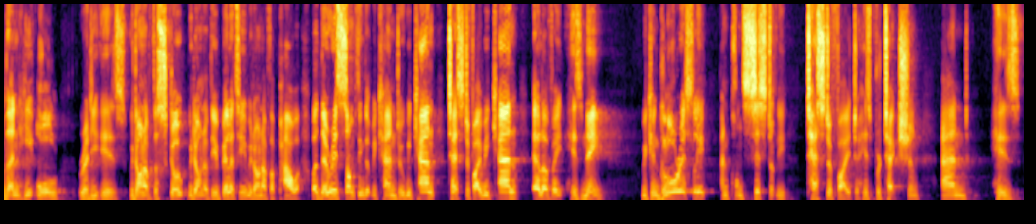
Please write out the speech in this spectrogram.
than He already is. We don't have the scope, we don't have the ability, we don't have the power. But there is something that we can do. We can testify, we can elevate His name. We can gloriously and consistently testify to His protection and his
